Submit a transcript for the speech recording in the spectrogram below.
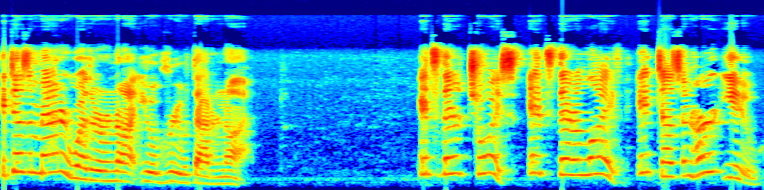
It doesn't matter whether or not you agree with that or not. It's their choice. It's their life. It doesn't hurt you.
